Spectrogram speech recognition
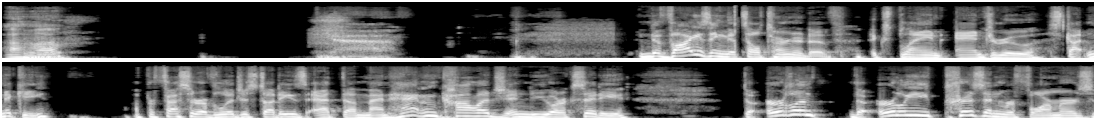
Uh huh. Yeah. Devising this alternative, explained Andrew Skotnicki, a professor of religious studies at the Manhattan College in New York City. The early, the early prison reformers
